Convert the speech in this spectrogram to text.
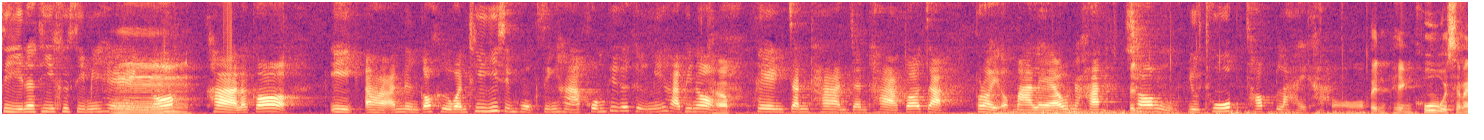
สี่นาทีคือสีมิแหงเนาะอืมค่ะ แล้วก็ อีกอ่าอันหนึ่งก็คือวันที่ 26 สิงหาคมที่จะถึงนี้ค่ะพี่น้อง ครับเพลงจันทานจันทาก็จะปล่อยออกมาแล้วนะคะ เป็น ช่อง YouTube Top Line ค่ะ อ๋อ เป็นเพลงคู่ใช่ไหม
